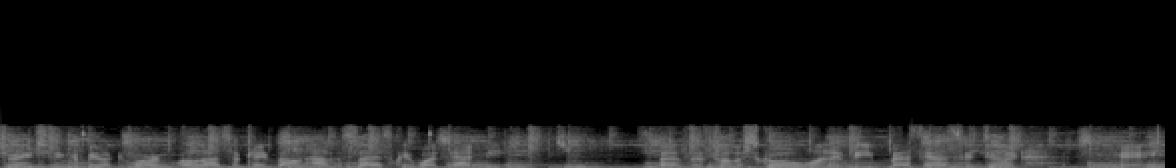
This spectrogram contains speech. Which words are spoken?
Strange thing to be looking for. Well, that's okay. Don't have precisely what that'd be. But if it's from a school, wouldn't it be best to ask a student? Okay.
